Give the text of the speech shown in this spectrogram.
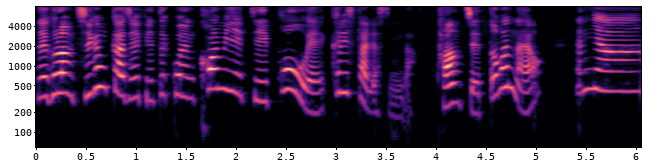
네 그럼 지금까지 비트코인 커뮤니티 4의 크리스탈이었습니다. 다음 주에 또 만나요. 안녕!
